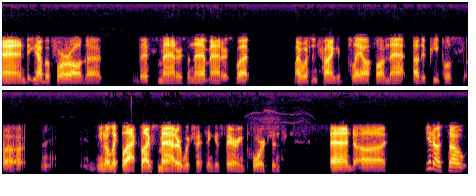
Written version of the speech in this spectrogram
And, you know, before all the this matters and that matters, but I wasn't trying to play off on that other people's, uh, you know, like Black Lives Matter, which I think is very important. And, uh, you know, so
